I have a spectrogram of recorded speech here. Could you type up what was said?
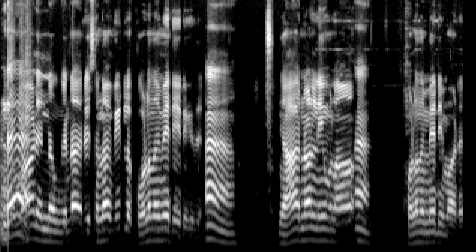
இந்த மாடு என்ன என்ன ரீசன்னா வீட்டுல குழந்தை மாரி இருக்குது. யாருனாலும் நீவலாம். குழந்தை மாரி மாடு.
